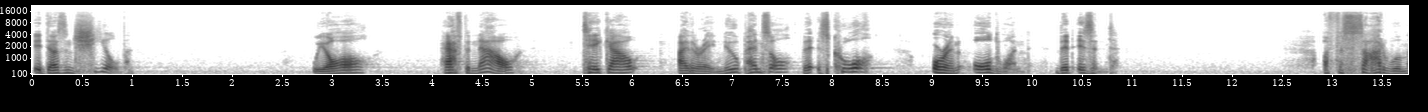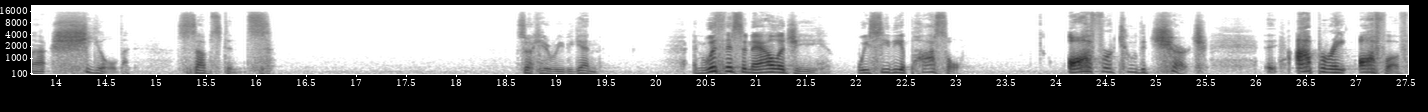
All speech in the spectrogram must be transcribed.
It doesn't shield. We all have to now take out either a new pencil that is cool or an old one that isn't. A facade will not shield substance. So here we begin. And with this analogy, we see the apostle offer to the church, operate off of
